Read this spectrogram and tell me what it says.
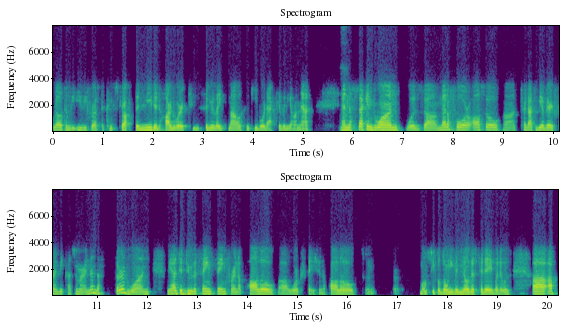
relatively easy for us to construct the needed hardware to simulate mouse and keyboard activity on that. Mm. And the second one was uh, Metaphor, also uh, turned out to be a very friendly customer. And then the third one, we had to do the same thing for an Apollo uh, workstation. Apollo, most people don't even know this today, but it was uh, a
